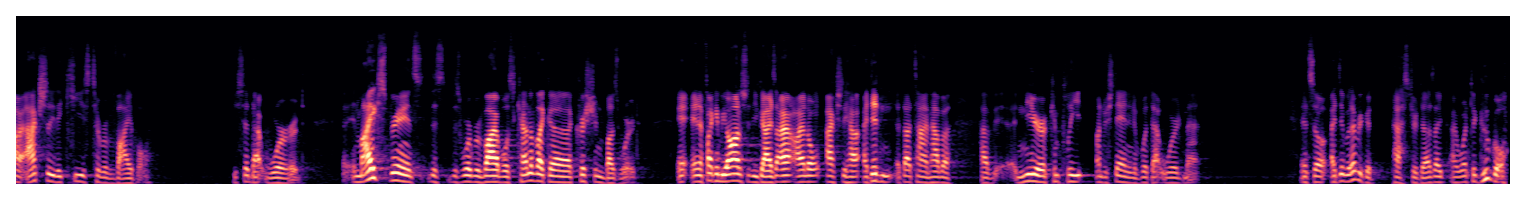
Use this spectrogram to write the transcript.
are actually the keys to revival. He said that word. In my experience, this, this word revival is kind of like a Christian buzzword. And, and if I can be honest with you guys, I, I don't actually have, I didn't at that time have a, have a near complete understanding of what that word meant. And so I did what every good pastor does. I, I went to Google,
